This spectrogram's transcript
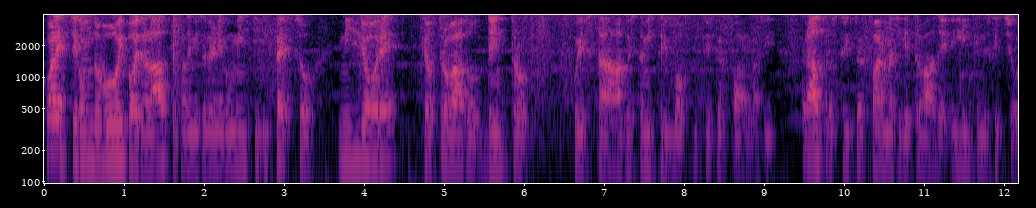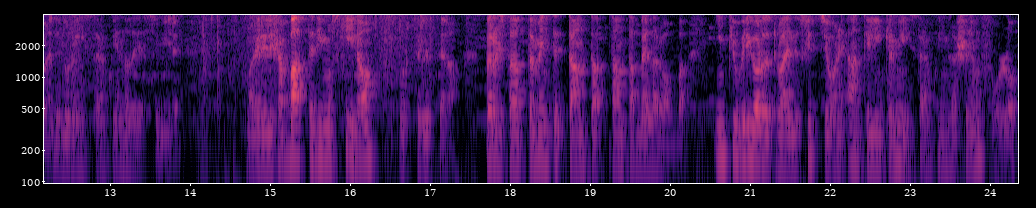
Qual è secondo voi, poi tra l'altro fatemi sapere nei commenti, il pezzo migliore che ho trovato dentro questa, questa mystery box di Streetwear Pharmacy? Tra l'altro Streetwear Pharmacy che trovate il link in descrizione del loro Instagram, quindi andateli a seguire. Magari le ciabatte di Moschino? Forse queste no. Però ci sta talmente tanta, tanta bella roba. In più vi ricordo che trovate in descrizione anche il link al mio Instagram, quindi lasciate un follow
